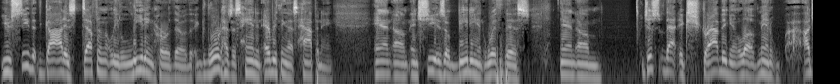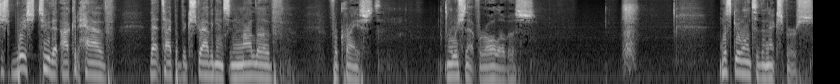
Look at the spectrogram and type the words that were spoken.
You see that God is definitely leading her, though. The Lord has his hand in everything that's happening. And, um, and she is obedient with this. And um, just that extravagant love. Man, I just wish, too, that I could have that type of extravagance in my love for Christ. I wish that for all of us. Let's go on to the next verse.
